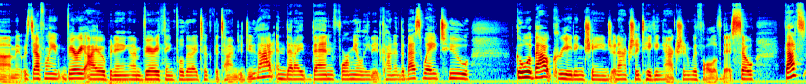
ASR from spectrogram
Um, it was definitely very eye opening, and I'm very thankful that I took the time to do that and that I then formulated kind of the best way to go about creating change and actually taking action with all of this. So, that's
